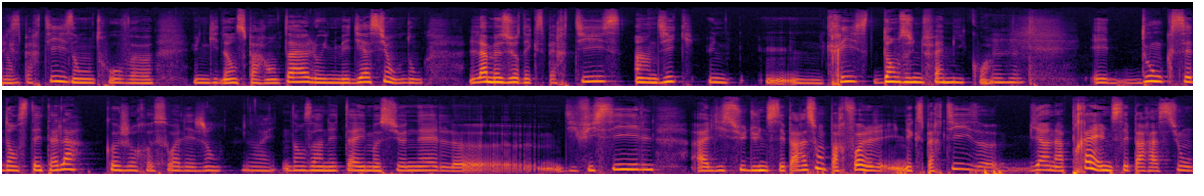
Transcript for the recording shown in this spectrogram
non. expertise, on trouve une guidance parentale ou une médiation. Donc, la mesure d'expertise indique une, une crise dans une famille. Quoi. Mhm. Et donc, c'est dans cet état-là que je reçois les gens, Ouais. dans un état émotionnel euh, difficile, à l'issue d'une séparation. Parfois, j'ai une expertise euh, bien après une séparation.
